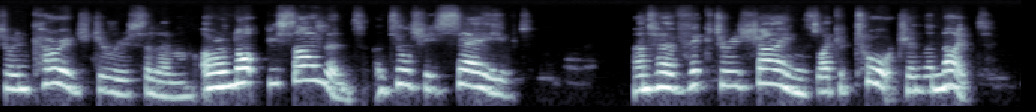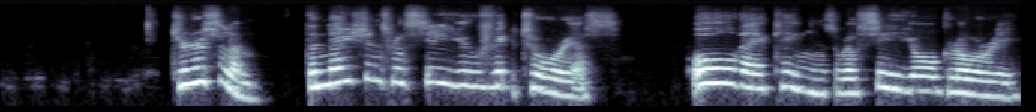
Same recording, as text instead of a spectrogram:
to encourage Jerusalem. I will not be silent until she's saved and her victory shines like a torch in the night. Jerusalem, the nations will see you victorious. All their kings will see your glory.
